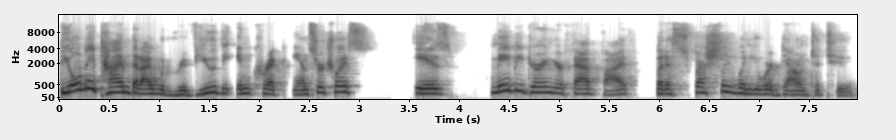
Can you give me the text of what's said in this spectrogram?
The only time that I would review the incorrect answer choice is maybe during your Fab Five, but especially when you were down to two.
